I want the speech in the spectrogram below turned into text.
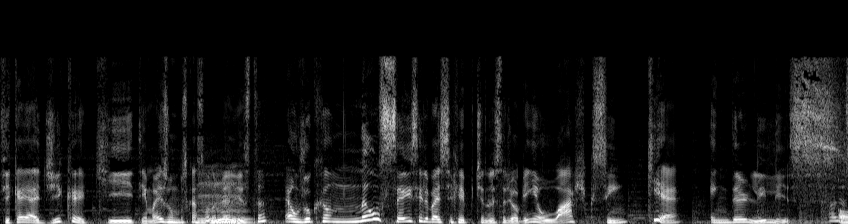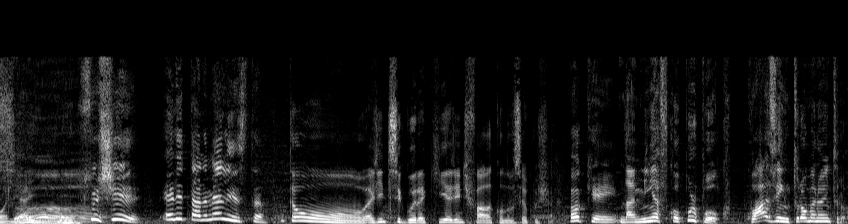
Fica aí a dica que tem mais um buscação na minha Hum. lista. É um jogo que eu não sei se ele vai se repetir na lista de alguém, eu acho que sim, que é Ender Lilies. Olha aí. Sushi, ele tá na minha lista. Então, a gente segura aqui e a gente fala quando você puxar. Ok. Na minha ficou por pouco. Quase entrou, mas não entrou.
